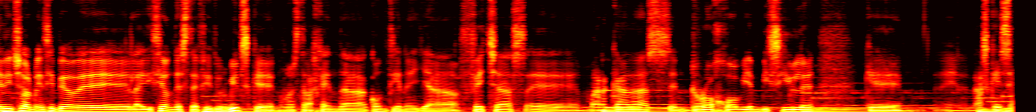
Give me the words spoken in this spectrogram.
Te he dicho al principio de la edición de este Future Beats que nuestra agenda contiene ya fechas eh, marcadas en rojo, bien visible, que en las que se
